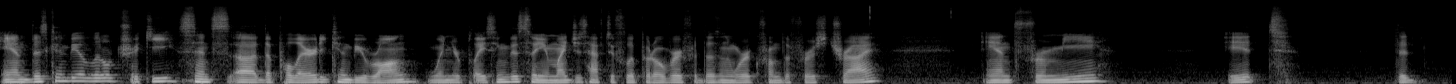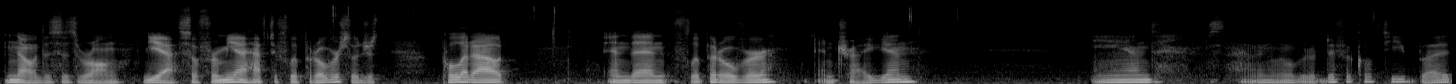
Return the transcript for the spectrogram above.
and this can be a little tricky since uh, the polarity can be wrong when you're placing this so you might just have to flip it over if it doesn't work from the first try. And for me it did no this is wrong. Yeah so for me I have to flip it over so just pull it out and then flip it over and try again. And having a little bit of difficulty but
